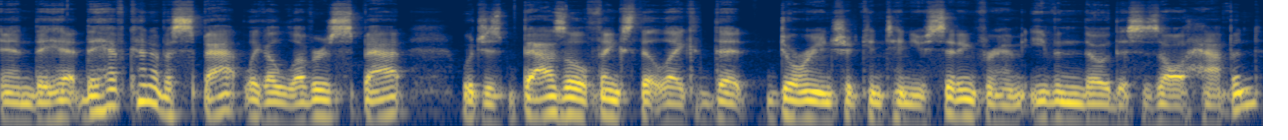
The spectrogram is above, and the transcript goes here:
and they have they have kind of a spat, like a lover's spat, which is Basil thinks that like that Dorian should continue sitting for him even though this has all happened,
